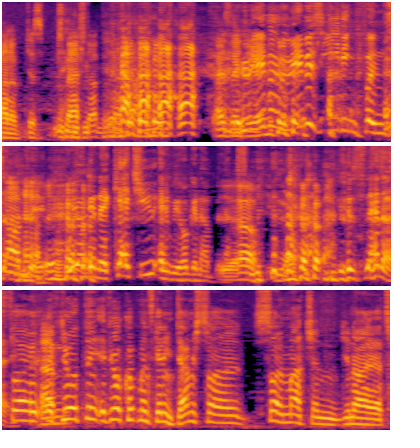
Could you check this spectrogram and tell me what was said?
kind of just smashed up. As they do. Whoever's eating fins out there, we are gonna catch you and we are gonna bless Yeah. you. Because that uh, So Um, if your thing, if your equipment's getting damaged so so much, and you know it's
